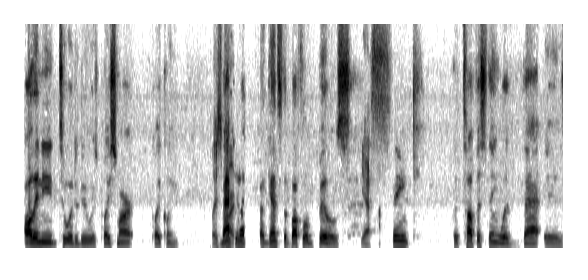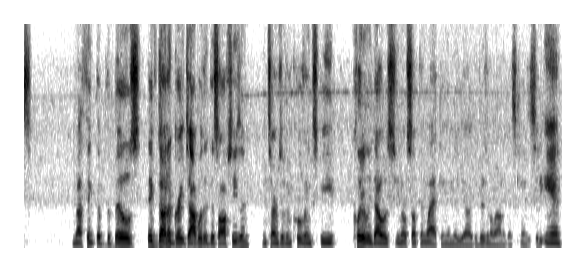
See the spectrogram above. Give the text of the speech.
All they need Tua to do is play smart, play clean. Play smart. Matching up against the Buffalo Bills, Yes. I think the toughest thing with that is, you know, I think the, the Bills, they've done a great job with it this offseason in terms of improving speed. Clearly, that was, you know, something lacking in the uh, divisional round against Kansas City and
